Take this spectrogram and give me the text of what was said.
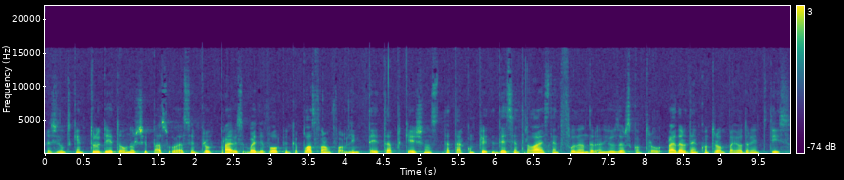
resulting in true data ownership as well as improved privacy by developing a platform for linked data applications that are completely decentralized and fully under a user's control rather than controlled by other entities.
